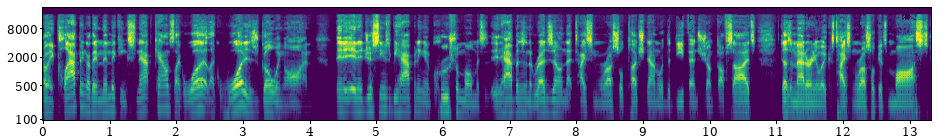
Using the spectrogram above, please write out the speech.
are they clapping? Are they mimicking snap counts? Like what? Like what is going on? And it, and it just seems to be happening in crucial moments. It happens in the red zone. That Tyson Russell touchdown where the defense jumped off sides doesn't matter anyway because Tyson Russell gets mossed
